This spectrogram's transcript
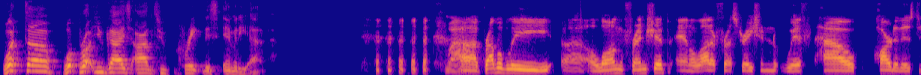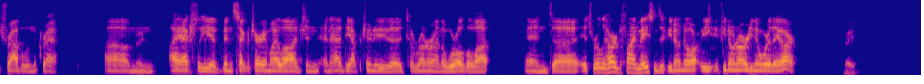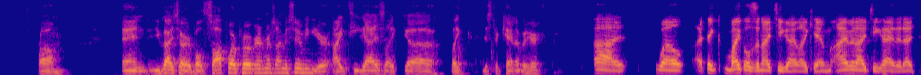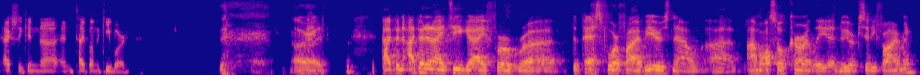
what uh, what brought you guys on to create this Amity app? wow. Uh, probably uh, a long friendship and a lot of frustration with how hard it is to travel in the craft. Um, I actually have been secretary of my lodge and, and had the opportunity to, to run around the world a lot. And uh, it's really hard to find Masons if you don't know if you don't already know where they are. Right. Um, and you guys are both software programmers, I'm assuming. You're IT guys like uh, like Mr. Ken over here. Uh, well, I think Michael's an IT guy like him. I'm an IT guy that I actually can uh, and type on the keyboard. All right. I've been I've been an IT guy for uh, the past four or five years now. Uh, I'm also currently a New York City fireman,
